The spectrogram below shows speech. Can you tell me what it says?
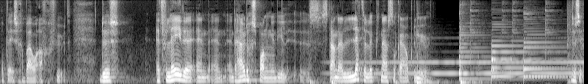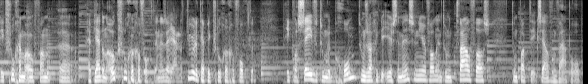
op deze gebouwen afgevuurd. Dus het verleden en, en, en de huidige spanningen... die eh, staan daar letterlijk naast elkaar op de muur. Dus ik vroeg hem ook van, uh, heb jij dan ook vroeger gevochten? En hij zei, ja, natuurlijk heb ik vroeger gevochten. Ik was zeven toen het begon. Toen zag ik de eerste mensen neervallen. En toen ik twaalf was, toen pakte ik zelf een wapen op.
